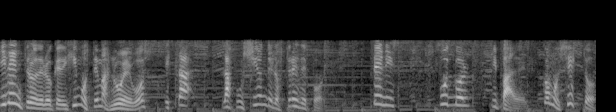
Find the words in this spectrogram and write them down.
Y dentro de lo que dijimos temas nuevos está la fusión de los tres deportes. Tenis, fútbol y pádel. ¿Cómo es esto?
